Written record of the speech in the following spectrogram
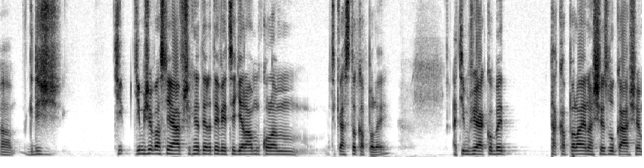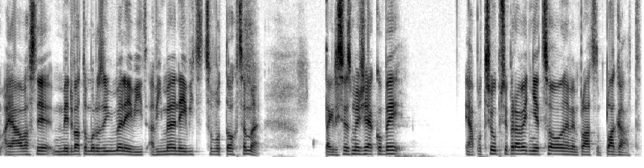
a když tí- tím, že vlastně já všechny tyhle ty věci dělám kolem, týká se to kapely, a tím, že jakoby ta kapela je naše s Lukášem a já vlastně, my dva tomu rozumíme nejvíc a víme nejvíc, co od toho chceme. Tak když se vezme, že jakoby já potřebuji připravit něco, nevím, plácnu, plagát.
